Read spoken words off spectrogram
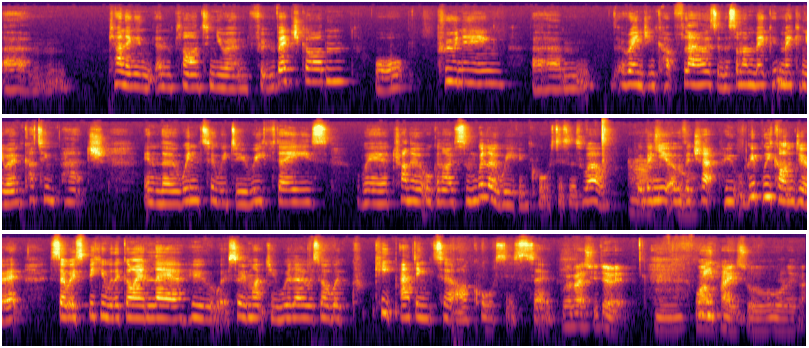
um, planning and, and planting your own fruit and veg garden or pruning. Um, arranging cut flowers in the summer, make, making your own cutting patch. In the winter, we do wreath days. We're trying to organise some willow weaving courses as well Oh, with a that's new with a cool. chap who we, we can't do it. So we're speaking with a guy in Layer who so we might do willow as well. We keep adding to our courses. So Whereabouts you do it? In one We- place or all over?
